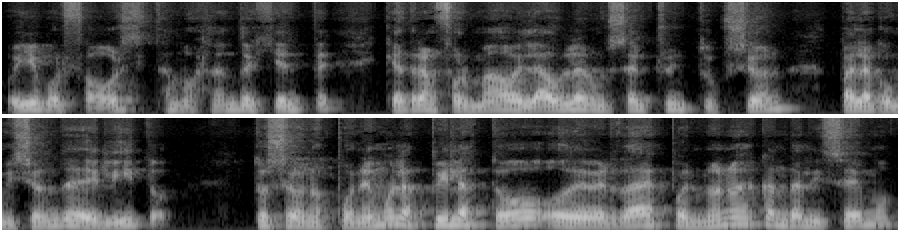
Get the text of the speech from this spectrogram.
Oye, por favor, si estamos hablando de gente que ha transformado el aula en un centro de instrucción para la comisión de delitos. Entonces, o nos ponemos las pilas todos o de verdad después no nos escandalicemos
